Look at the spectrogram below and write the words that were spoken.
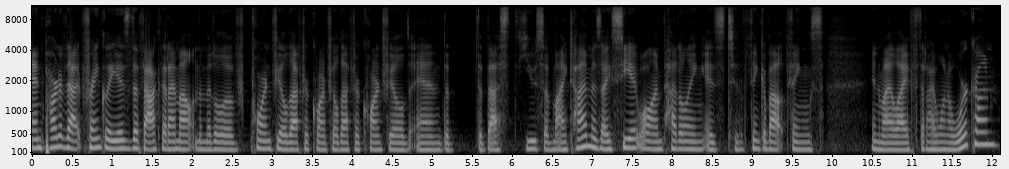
And part of that, frankly, is the fact that I'm out in the middle of cornfield after cornfield after cornfield, and the the best use of my time as I see it while I'm pedaling is to think about things in my life that I want to work on.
